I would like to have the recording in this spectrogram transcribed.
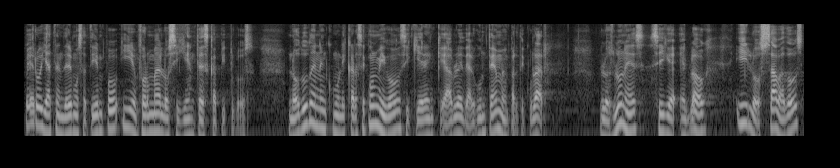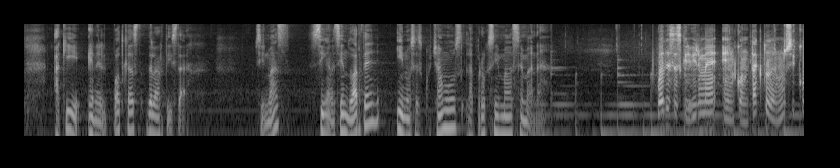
pero ya tendremos a tiempo y en forma los siguientes capítulos. No duden en comunicarse conmigo si quieren que hable de algún tema en particular. Los lunes sigue el blog y los sábados aquí en el podcast del artista. Sin más, sigan haciendo arte y nos escuchamos la próxima semana. Puedes escribirme en contacto del músico.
